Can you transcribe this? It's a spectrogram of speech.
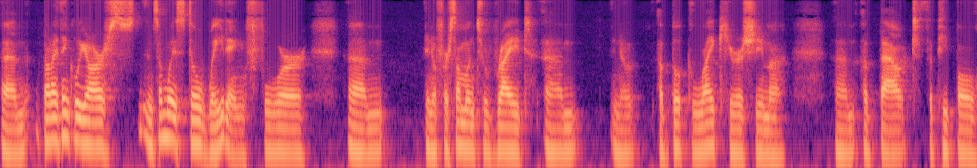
Um, but I think we are, in some ways, still waiting for um, you know, for someone to write, um, you know, a book like Hiroshima about the people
